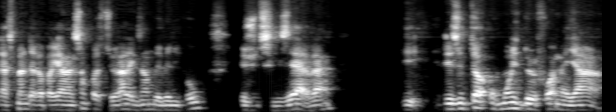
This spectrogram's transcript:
la semaine de reprogrammation posturale, exemple de Verico, que j'utilisais avant, résultats au moins deux fois meilleurs.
